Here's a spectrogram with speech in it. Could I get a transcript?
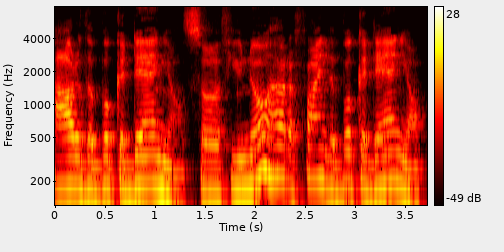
out of the book of Daniel. So if you know how to find the book of Daniel,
